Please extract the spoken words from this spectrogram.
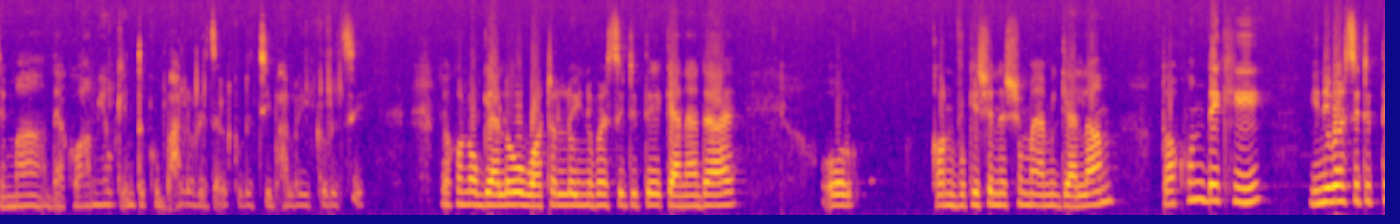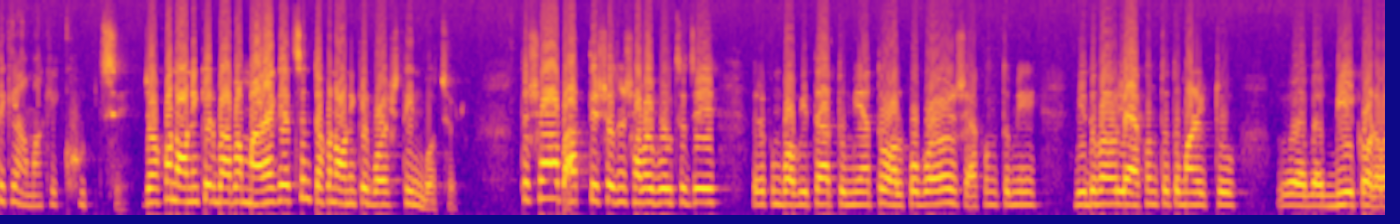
যে, মা, দেখো, আমিও কিন্তু খুব ভালো রেজাল্ট করেছি, ভালোই করেছি। যখন ও গেল ওয়াটারলো ইউনিভার্সিটিতে ক্যানাডায় ওর কনভোকেশনের সময় আমি গেলাম, তখন দেখি ইউনিভার্সিটির থেকে আমাকে খুঁজছে। যখন অনেকের বাবা মারা গেছেন, তখন অনেকের বয়স তিন বছর। তো সব আত্মীয় স্বজন সবাই বলছে যে, এরকম, ববিতা, তুমি এত অল্প বয়স, এখন তুমি বিধবা হলে এখন তো তোমার একটু বিয়ে করা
